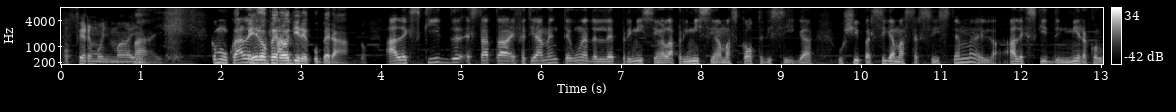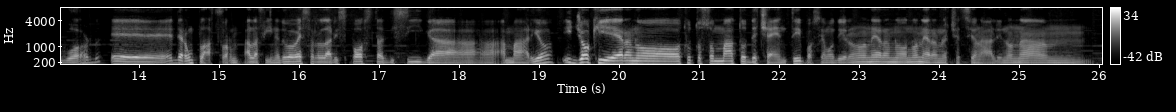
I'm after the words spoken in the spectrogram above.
confermo il mai. Mai Comunque, Alex, Spero però di recuperarlo. Alex Kidd è stata effettivamente una delle primissime, la primissima mascotte di Siga. Uscì per Siga Master System, Alex Kidd in Miracle World, e, ed era un platform alla fine, doveva essere la risposta di Siga a Mario. I giochi erano tutto sommato decenti, possiamo dire, non erano, non erano eccezionali, non ha...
